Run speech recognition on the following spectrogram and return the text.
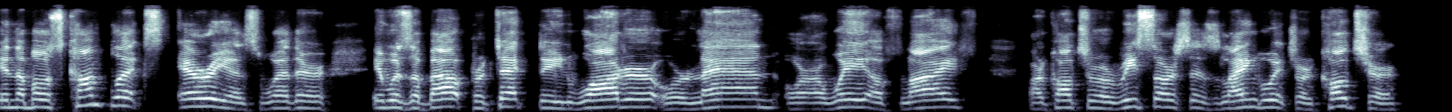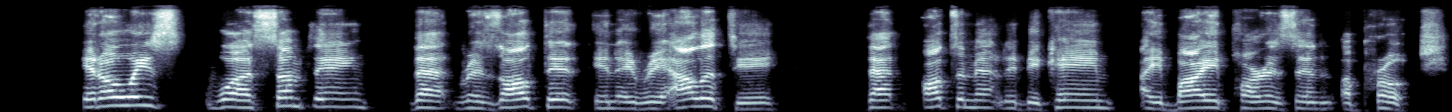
in the most complex areas, whether it was about protecting water or land or a way of life, our cultural resources, language, or culture, it always was something that resulted in a reality that ultimately became a bipartisan approach.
